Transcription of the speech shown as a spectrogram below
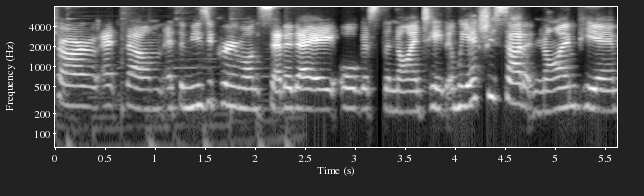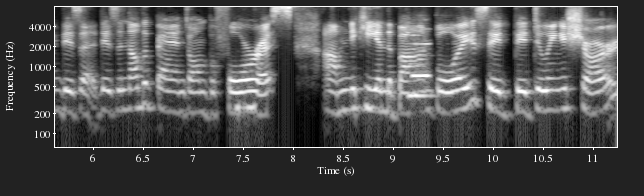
Show at um at the music room on Saturday, August the 19th. And we actually start at 9 p.m. There's a there's another band on before us, um, Nikki and the Barn Boys. They're, they're doing a show.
